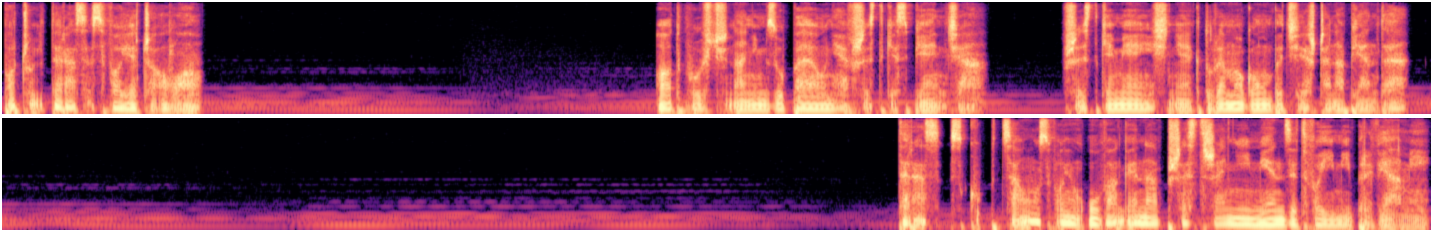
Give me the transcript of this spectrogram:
Poczuj teraz swoje czoło. Odpuść na nim zupełnie wszystkie spięcia wszystkie mięśnie, które mogą być jeszcze napięte. Teraz skup całą swoją uwagę na przestrzeni między Twoimi brwiami.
